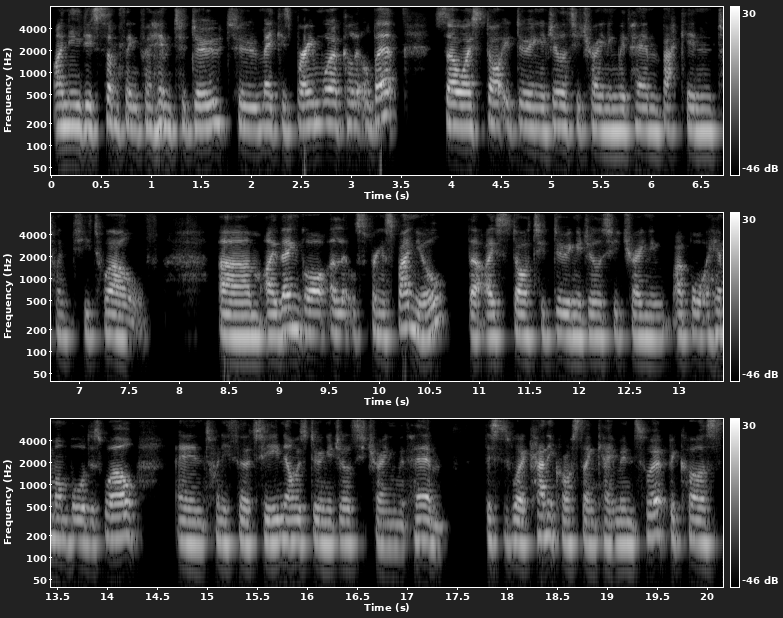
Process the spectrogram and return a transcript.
I needed something for him to do to make his brain work a little bit. So I started doing agility training with him back in 2012. Um, I then got a little Springer Spaniel that I started doing agility training. I brought him on board as well in 2013. I was doing agility training with him. This is where Canicross then came into it because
